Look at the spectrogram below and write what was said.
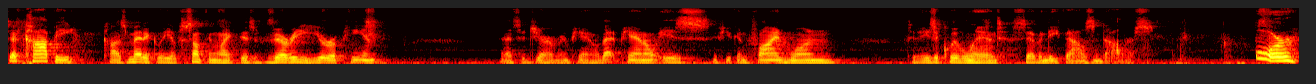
It's a copy, cosmetically, of something like this very European that's a German piano. That piano is, if you can find one, today's equivalent, $70,000. Or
